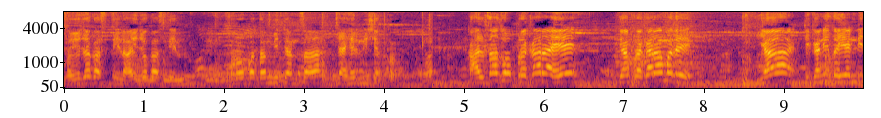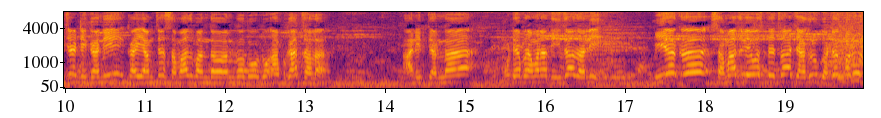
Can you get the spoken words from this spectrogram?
संयोजक असतील आयोजक असतील सर्वप्रथम मी त्यांचा जाहीर निषेध करतो. कालचा जो प्रकार आहे त्या प्रकारामध्ये या ठिकाणी दहीहंडीच्या ठिकाणी काही आमच्या समाज बांधवांचा जो जो अपघात झाला आणि त्यांना मोठ्या प्रमाणात इजा झाली मी एक समाजव्यवस्थेचा जागरूक घटक म्हणून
